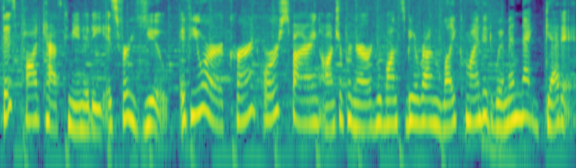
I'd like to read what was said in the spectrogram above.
This podcast community is for you. If you are a current or aspiring entrepreneur who wants to be around like minded women that get it,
